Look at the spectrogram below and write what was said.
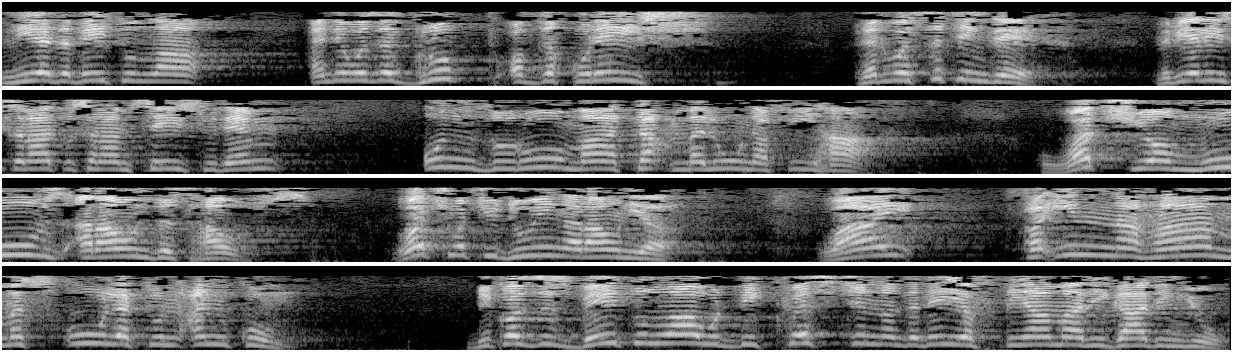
near the Baytullah, and there was a group of the Quraysh that were sitting there. Nabi alayhi salatu wasalam says to them, Unzuru ma ta'maluna fiha. Watch your moves around this house. Watch what you're doing around here. Why? فَإِنَّهَا مَسْئُولَةٌ عَنْكُمْ Because this Baytullah would be questioned on the day of Qiyamah regarding you.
